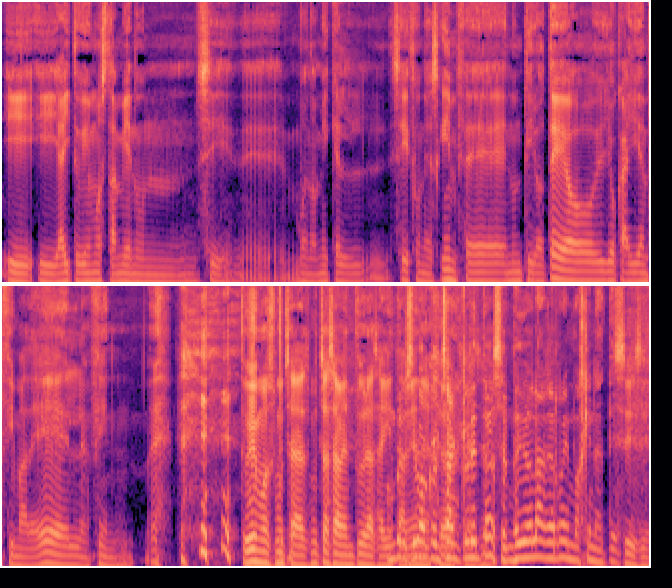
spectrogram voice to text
Y, y ahí tuvimos también un, sí, eh, bueno, Miquel se hizo un esguince en un tiroteo, yo caí encima de él, en fin, tuvimos muchas, muchas aventuras ahí. Hombre, también iba con Georgia, chancletas en medio de la guerra, imagínate. Sí, sí.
